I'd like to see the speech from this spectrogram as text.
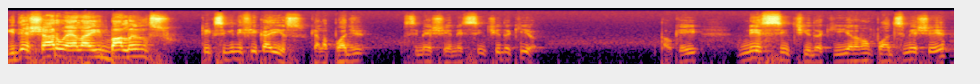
e deixaram ela em balanço. O que, que significa isso? Que ela pode se mexer nesse sentido aqui, ó. Tá ok? Nesse sentido aqui ela não pode se mexer,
